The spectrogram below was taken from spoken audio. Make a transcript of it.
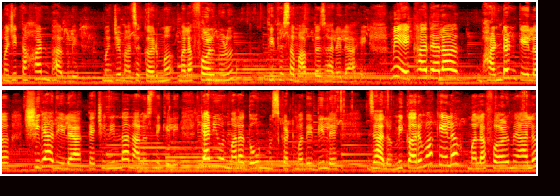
माझी तहान भागली म्हणजे माझं कर्म मला फळ मिळून तिथे समाप्त झालेलं आहे. मी एखाद्याला भांडण केलं शिव्या दिल्या त्याची निंदा नानुस्ती केली. त्याने येऊन मला दोन मुस्कटमध्ये दिले. झालं. मी कर्म केलं मला फळ मिळालं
